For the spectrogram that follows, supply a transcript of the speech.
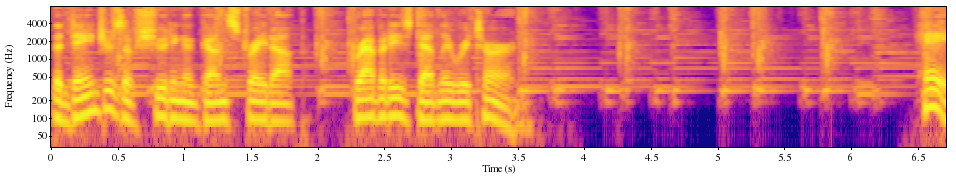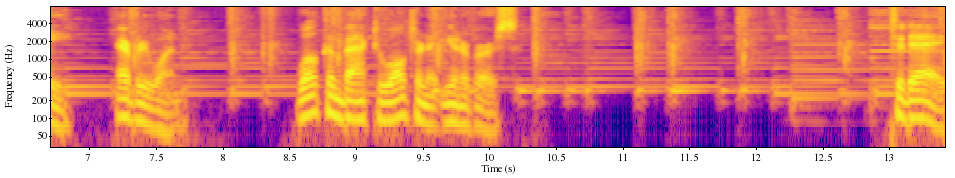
The dangers of shooting a gun straight up, gravity's deadly return. Hey, everyone. Welcome back to Alternate Universe. Today,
